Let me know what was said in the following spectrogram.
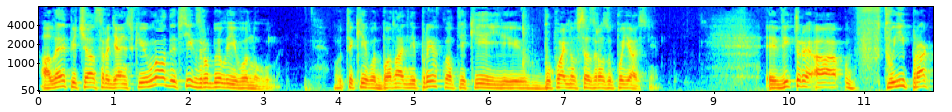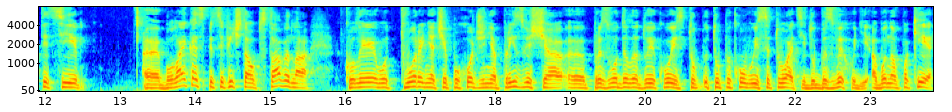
Але під час радянської влади всіх зробили Івановими. От такий от банальний приклад, який е, буквально все зразу пояснює. Е, Вікторе, а в твоїй практиці е, була якась специфічна обставина, коли от творення чи походження прізвища призводили до якоїсь тупикової ситуації, до безвиході, або навпаки,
